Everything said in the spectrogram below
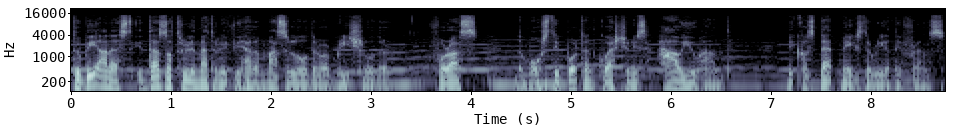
To be honest, it does not really matter if you have a muzzle loader or breech loader. For us, the most important question is how you hunt, because that makes the real difference.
